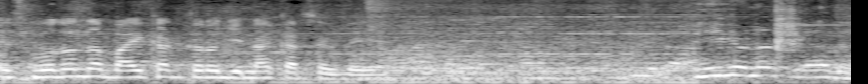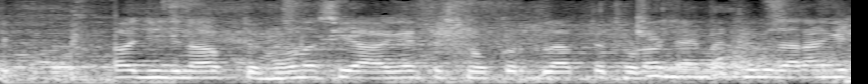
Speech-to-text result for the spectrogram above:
ਇਸ ਬੋਤਲ ਦਾ ਬਾਈਕਾਟ ਕਰੋ ਜਿੰਨਾ ਕਰ ਸਕਦੇ ਜੀ ਇਹ ਵੀ ਉਹਨਾਂ ਨੂੰ ਯਾਦ ਹੈ ਲਓ ਜੀ ਜਨਾਬ ਤੇ ਹੁਣ ਅਸੀਂ ਆ ਗਏ ਤੇ ਸਨੋਕਰ ਕਲੱਬ ਤੇ ਥੋੜਾ ਟਾਈਮ ਇੱਥੇ ਗੁਜ਼ਾਰਾਂਗੇ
